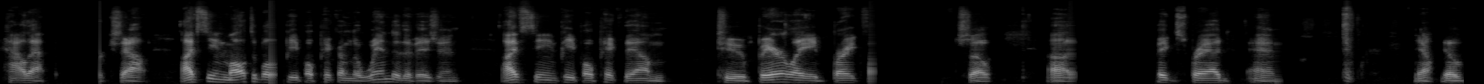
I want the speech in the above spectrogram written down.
how that works out. I've seen multiple people pick them to win the division. I've seen people pick them to barely break. So, uh, big spread, and yeah, you'll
